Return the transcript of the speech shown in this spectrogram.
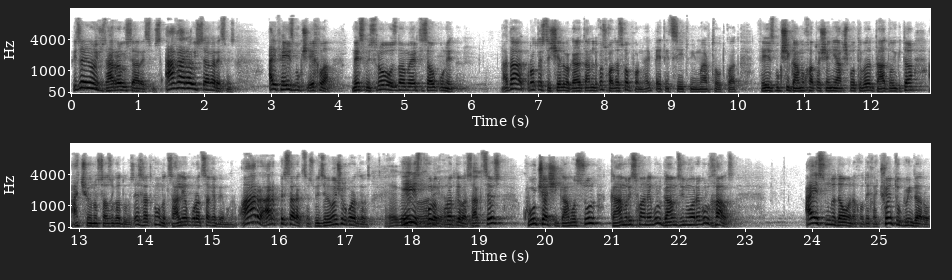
ბიზნესმენებში არავის არ ესმის აღარავის აღარ ესმის. აი Facebook-ში ეხლა მესმის რომ 21 საუკუნე. და პროტესტი შეიძლება გადატანილიყო სხვადასხვა ფორმით, აი პეტიციით მიმართო თქვა, Facebook-ში გამოხატო შენი აღშფოთება და დადო იქ და აჩვენო საზოგადოებას. ეს რა თქმა უნდა ძალიან ყურადსაღებია, მაგრამ არ არაფერს არ აქცევს. ბიზნესმენში ყურადღებას. ის მხოლოდ ყურადღებას აქცევს ქუჩაში გამოსულ, გამრისხანებულ, გამძინვარებულ ხალხს. აი ეს უნდა დავანახოთ ეხლა ჩვენ თუ გვინდა რომ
